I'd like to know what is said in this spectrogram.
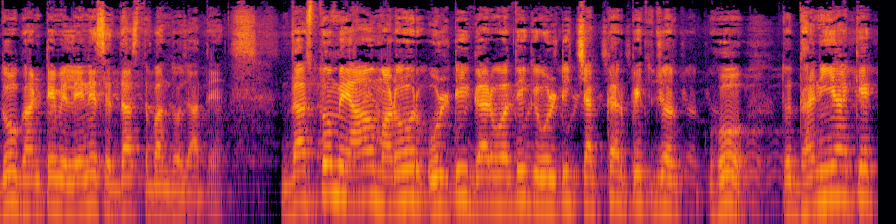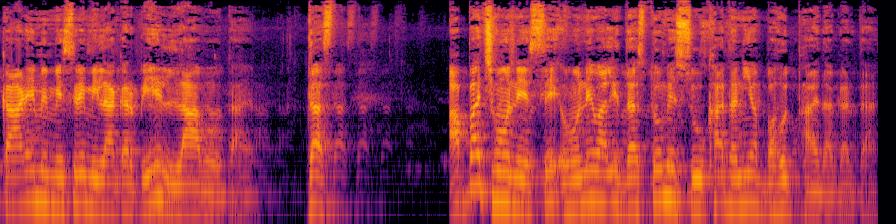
दो घंटे में लेने से दस्त बंद हो जाते हैं। दस्तों में आव मड़ोर, उल्टी, गर्भवती की उल्टी, चक्कर, पित्त जो हो तो धनिया के काढ़े में मिश्री मिलाकर पिए, लाभ होता है। दस्त। अपच होने से, होने वाली दस्तों में सूखा धनिया बहुत फ़ायदा करता है।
